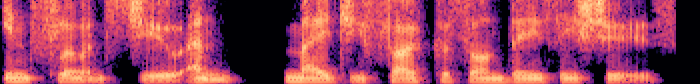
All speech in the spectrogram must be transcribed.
influenced you and made you focus on these issues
